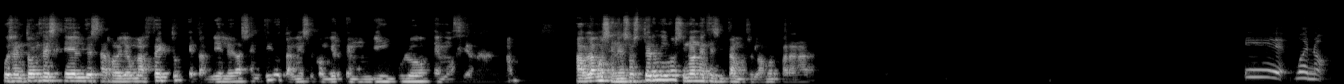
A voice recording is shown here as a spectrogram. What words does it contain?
pues entonces él desarrolla un afecto que también le da sentido y también se convierte en un vínculo emocional. Hablamos en esos términos y no necesitamos el amor para nada. Eh, bueno,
